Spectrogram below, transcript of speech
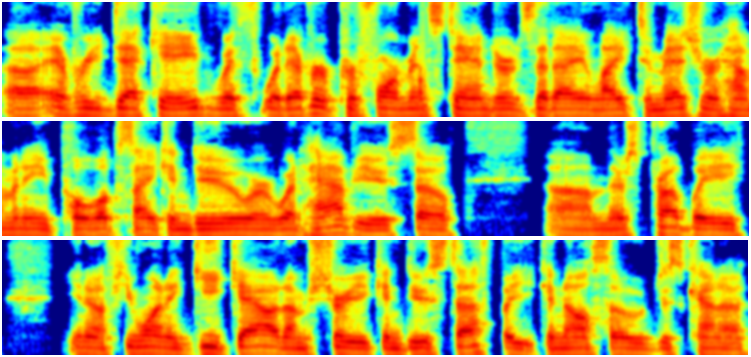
uh, every decade with whatever performance standards that i like to measure how many pull-ups i can do or what have you so Um, there's probably, you know, if you want to geek out, I'm sure you can do stuff, but you can also just kind of,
